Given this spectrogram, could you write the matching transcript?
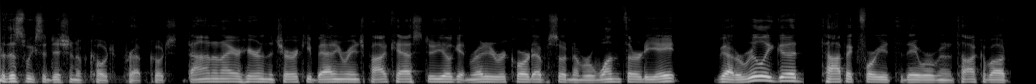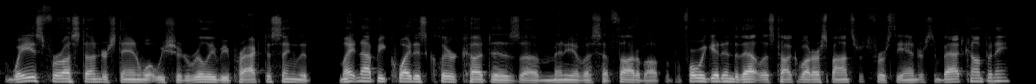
to this week's edition of Coach Prep. Coach Don and I are here in the Cherokee Batting Range podcast studio getting ready to record episode number 138. We've got a really good topic for you today where we're going to talk about ways for us to understand what we should really be practicing that might not be quite as clear cut as uh, many of us have thought about. But before we get into that, let's talk about our sponsors. First, the Anderson Bat Company.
